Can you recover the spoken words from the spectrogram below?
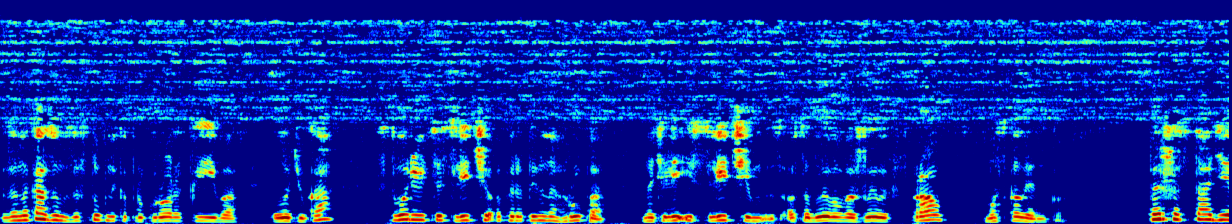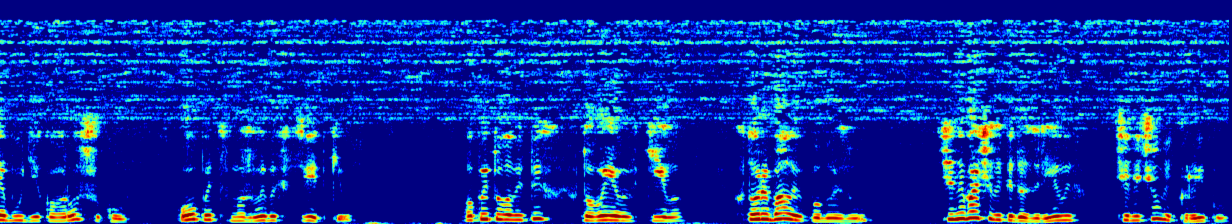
За наказом заступника прокурора Києва Лотюка створюється слідчо-оперативна група на чолі із слідчим з особливо важливих справ Москаленко. Перша стадія будь-якого розшуку опит можливих свідків. Опитували тих, хто виявив тіло, хто рибалив поблизу, чи не бачили підозрілих, чи не чули крику.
